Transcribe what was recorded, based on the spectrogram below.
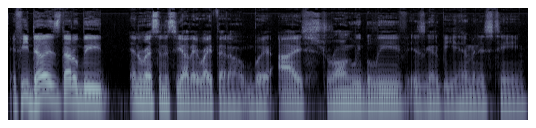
If he does, that'll be interesting to see how they write that out. But I strongly believe it's going to be him and his team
